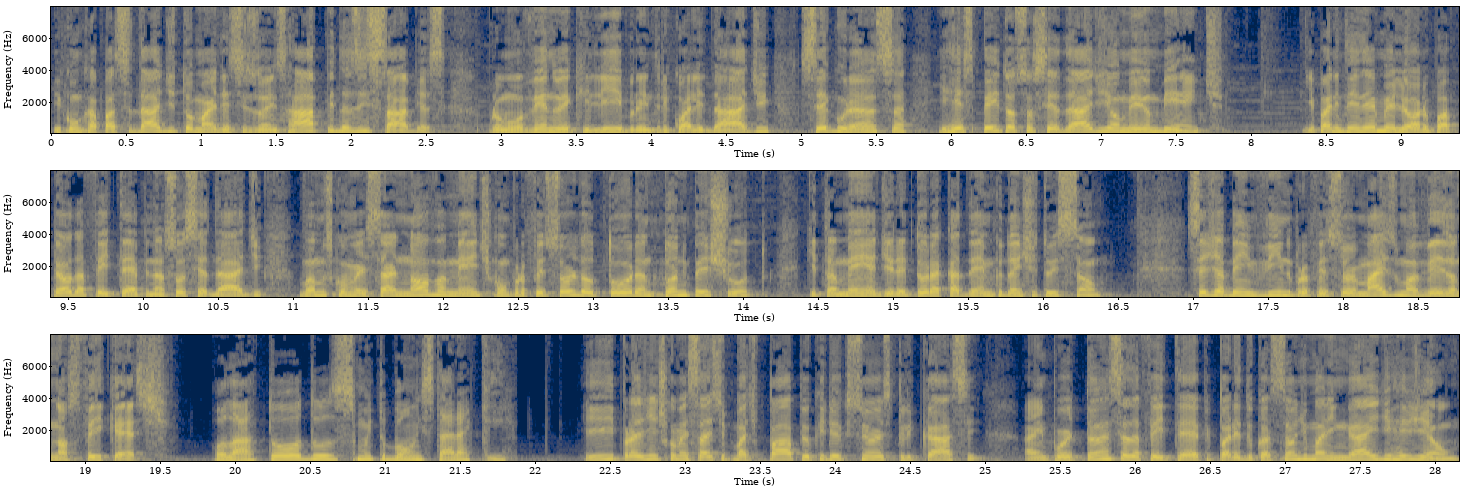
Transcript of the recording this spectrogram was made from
e com capacidade de tomar decisões rápidas e sábias, promovendo o equilíbrio entre qualidade, segurança e respeito à sociedade e ao meio ambiente. E para entender melhor o papel da FEITEP na sociedade, vamos conversar novamente com o professor doutor Antônio Peixoto, que também é diretor acadêmico da instituição. Seja bem-vindo, professor, mais uma vez ao nosso FEICast. Olá a todos, muito bom estar aqui. E para a gente começar esse bate-papo, eu queria que o senhor explicasse a importância da FEITEP para a educação de Maringá e de região.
